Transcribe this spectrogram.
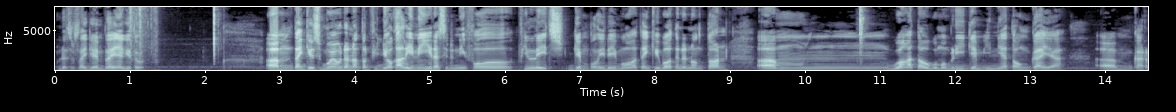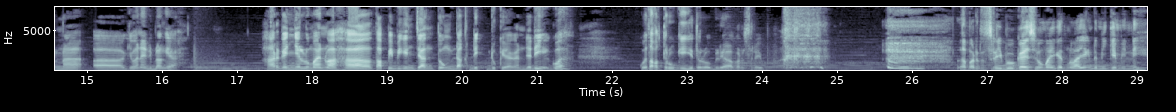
Udah selesai gameplaynya gitu. Um, thank you semua yang udah nonton video kali ini Resident Evil Village gameplay demo. Thank you banget yang udah nonton. Um, gua nggak tahu gue mau beli game ini atau enggak ya. Um, karena uh, gimana ya dibilang ya? Harganya lumayan mahal tapi bikin jantung dak dik duk ya kan. Jadi gua gue takut rugi gitu loh beli 800 ribu 800 ribu guys oh my god melayang demi game ini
